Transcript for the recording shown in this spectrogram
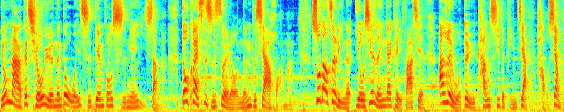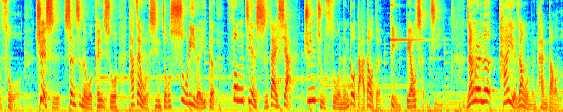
有哪个球员能够维持巅峰十年以上啊？都快四十岁了，能不下滑吗？说到这里呢，有些人应该可以发现，阿瑞我对于康熙的评价好像不错哦。确实，甚至呢，我可以说他在我心中树立了一个封建时代下君主所能够达到的顶标成绩。然而呢，他也让我们看到了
